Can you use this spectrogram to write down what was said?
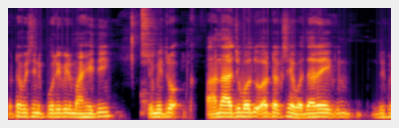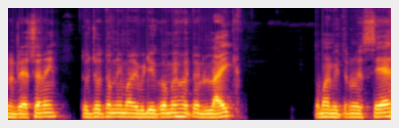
કટો વિશેની પૂરી માહિતી. તો મિત્રો, આના આજુબાજુ અટકશે વધારે ડિફરન્ટ રહેશે નહીં. તો જો તમને મારો વીડિયો ગમે હોય તો લાઇક તમારા મિત્રોને શેર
